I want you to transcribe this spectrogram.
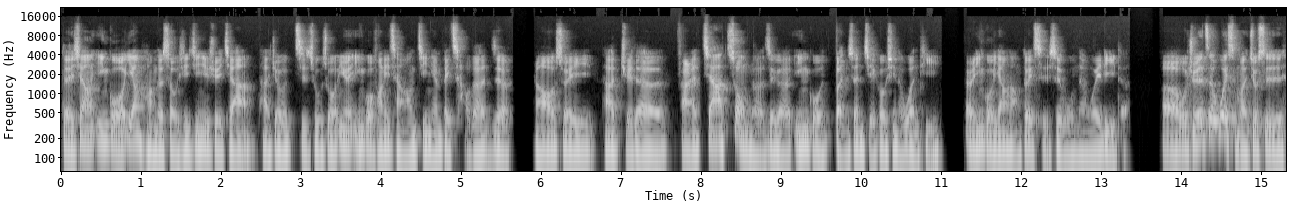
对，像英国央行的首席经济学家他就指出说，因为英国房地产今年被炒得很热，然后所以他觉得反而加重了这个英国本身结构性的问题，而英国央行对此是无能为力的。呃，我觉得这为什么就是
